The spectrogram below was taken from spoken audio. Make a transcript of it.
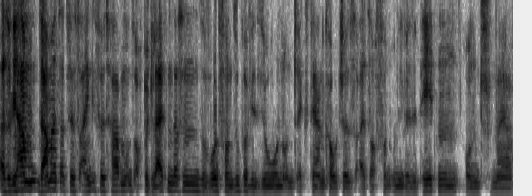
Also wir haben damals, als wir es eingeführt haben, uns auch begleiten lassen, sowohl von Supervision und externen Coaches als auch von Universitäten und naja,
